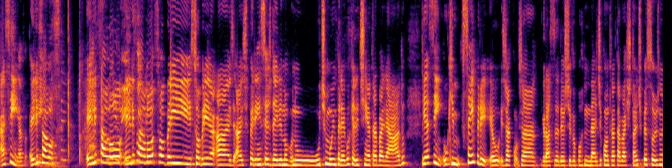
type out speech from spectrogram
Assim, ele Que falou, hein? Ele falou, ele falou sobre, sobre as, as experiências dele no, no último emprego que ele tinha trabalhado. E assim, o que sempre eu já, já graças a Deus tive a oportunidade de contratar bastante pessoas, na,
